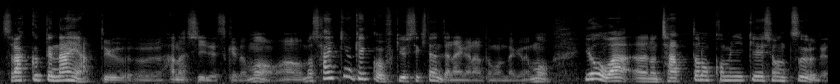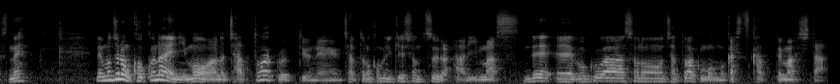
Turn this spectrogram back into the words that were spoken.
スラックって何やっていう話ですけども、あまあ、最近は結構普及してきたんじゃないかなと思うんだけども要はあのチャットのコミュニケーションツールですね。でもちろん国内にもあのチャットワークっていうねチャットのコミュニケーションツールあります。で、えー僕はそのチャットワークも昔使ってました、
